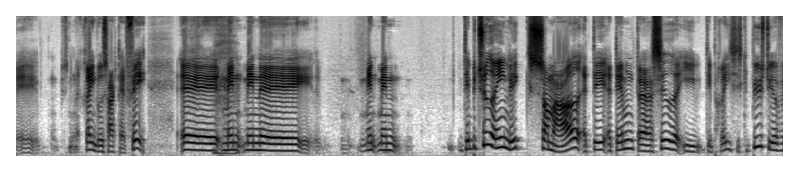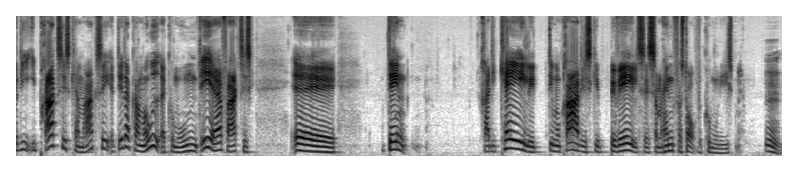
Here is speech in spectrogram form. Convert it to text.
øh, rent udsagt er et fæ. Øh, men, men, øh, men, men det betyder egentlig ikke så meget, at det er dem, der sidder i det parisiske bystyre, fordi i praksis kan Marx se, at det, der kommer ud af kommunen, det er faktisk øh, den radikale, demokratiske bevægelse, som han forstår ved kommunisme. Mm.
